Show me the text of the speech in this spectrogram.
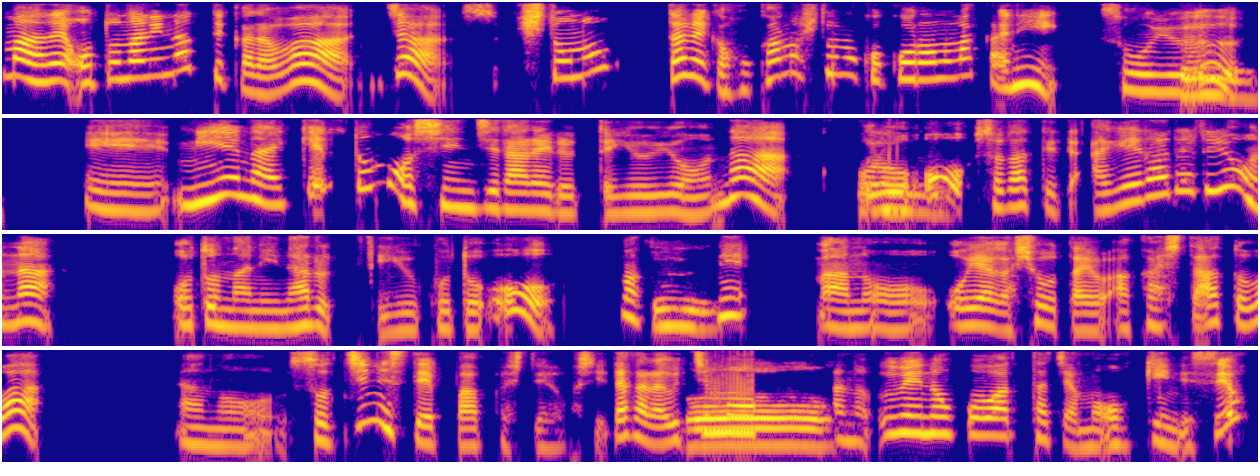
まあね、大人になってからは、じゃあ、人の、誰か他の人の心の中に、そういう、うん。えー見えないけれども信じられるっていうような心を育ててあげられるような大人になるっていうことを、うん。ねあの、親が正体を明かした後は、あの、そっちにステップアップしてほしい。だからうちも、あの、上の子たちはもう大きいんですよ。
